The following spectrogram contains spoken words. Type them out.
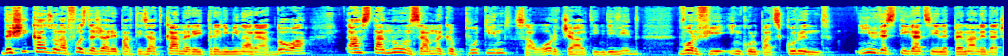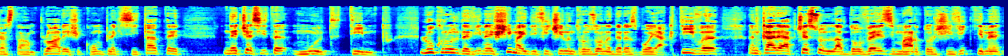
Deși cazul a fost deja repartizat camerei preliminare a doua, asta nu înseamnă că Putin sau orice alt individ vor fi inculpați curând. Investigațiile penale de această amploare și complexitate necesită mult timp. Lucrul devine și mai dificil într-o zonă de război activă, în care accesul la dovezi, martori și victime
